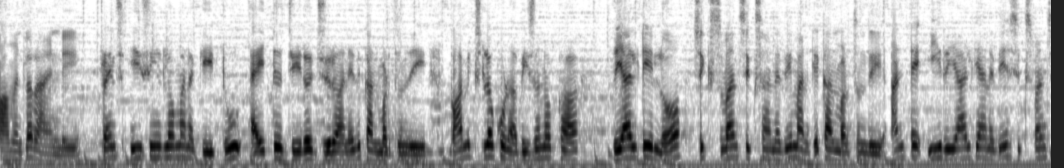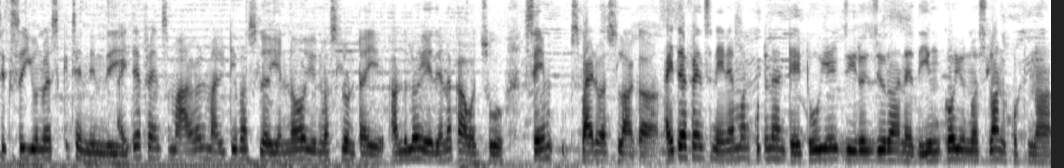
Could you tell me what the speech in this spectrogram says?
కామెంట్లో రాయండి. ఫ్రెండ్స్ ఈ సీన్లో మనకి టూ ఎయిట్ జీరో జీరో అనేది కనబడుతుంది. కామిక్స్లో కూడా విజన్ ఒక రియాలిటీలో సిక్స్ వన్ సిక్స్ అనేది మనకి కనబడుతుంది. అంటే ఈ రియాలిటీ అనేది సిక్స్ వన్ సిక్స్ యూనివర్స్కి చెందింది. అయితే ఫ్రెండ్స్ మార్వల్ మల్టీవర్స్లో ఎన్నో యూనివర్స్లు ఉంటాయి. అందులో ఏదైనా కావచ్చు. సేమ్ స్పైడర్వర్స్ లాగా. అయితే ఫ్రెండ్స్ నేనేమనుకుంటున్నా అంటే టూ ఎయిట్ జీరో జీరో అనేది ఇంకో యూనివర్స్లో అనుకుంటున్నా.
